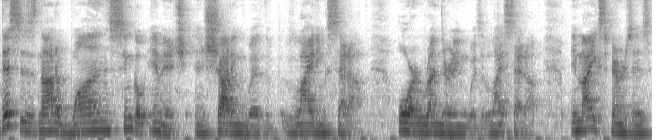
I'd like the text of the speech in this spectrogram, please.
this is not a one single image in shooting with lighting setup or rendering with light setup. In my experiences,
